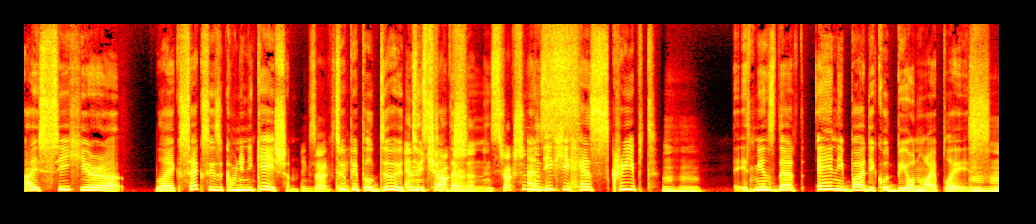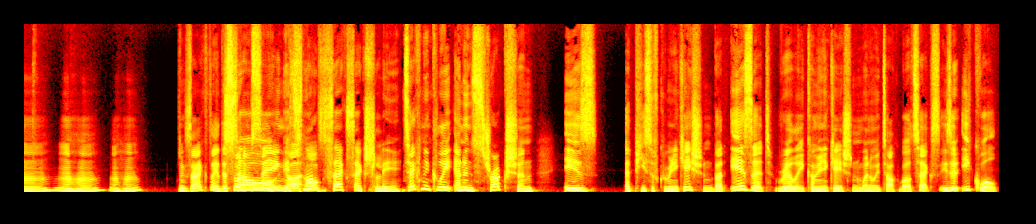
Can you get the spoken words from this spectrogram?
I see here uh, like sex is a communication. Exactly. Two people do it and to each other. instruction. Instruction And if he has script, it means that anybody could be on my place. Mm-hmm, mm-hmm, mm-hmm. exactly that's so what I'm saying. it's Uh, not ob- sex actually. technically, an instruction is a piece of communication, but is it really communication when we talk about sex? Is it equal?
